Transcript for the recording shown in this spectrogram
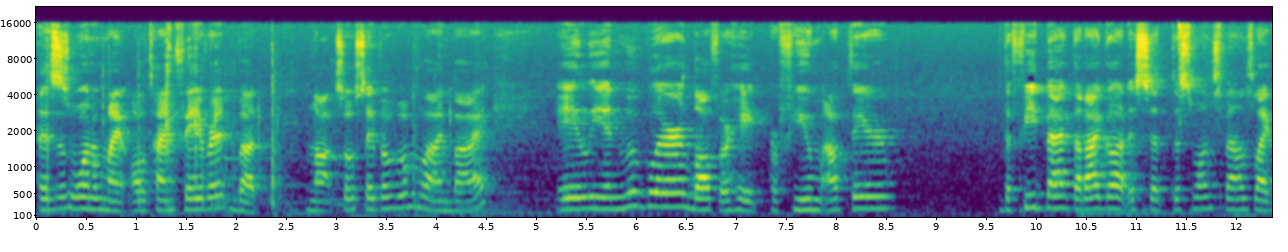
This is one of my all-time favorite, but not so safe of a blind buy. Alien Mugler Love or Hate perfume out there. The feedback that I got is that this one smells like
